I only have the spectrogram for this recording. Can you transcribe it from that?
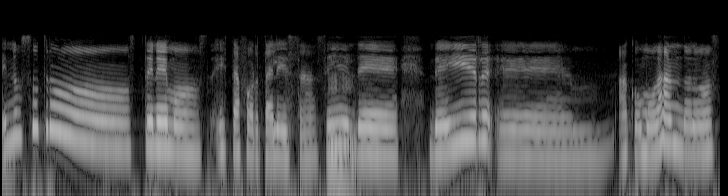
Nosotros tenemos esta fortaleza, ¿sí? de, ir eh, acomodándonos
